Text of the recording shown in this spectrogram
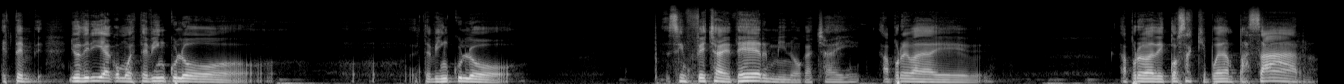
Este, yo diría como este vínculo, este vínculo sin fecha de término, ¿cachai? A prueba de, a prueba de cosas que puedan pasar,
